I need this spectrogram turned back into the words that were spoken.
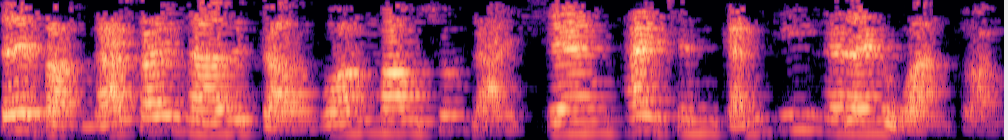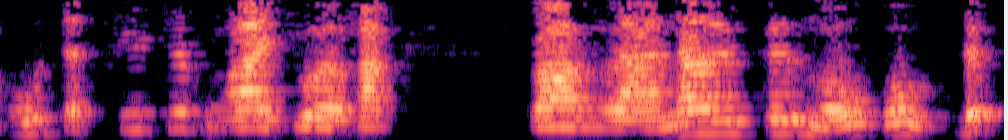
Tế Phật đã tới nơi trò quan mau xuống đại sen, thái sinh cảnh trí nơi đây hoàn toàn u tịch phía trước ngoài chùa Phật, còn là nơi cư ngụ của Đức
